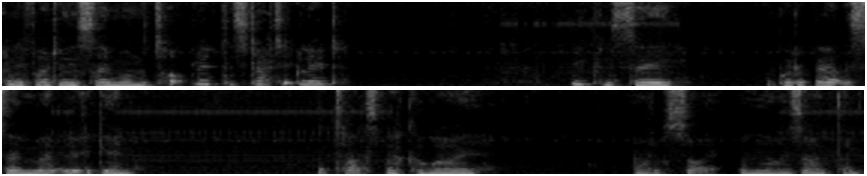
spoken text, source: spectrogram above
And if I do the same on the top lid, the static lid, you can see I've got about the same amount lid again that tucks back away out of sight when the eyes open.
